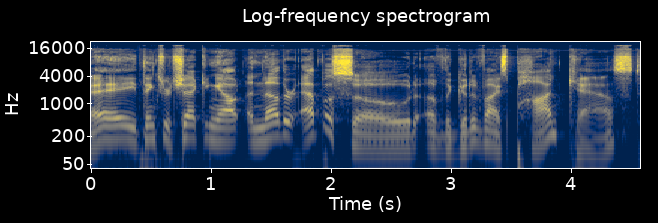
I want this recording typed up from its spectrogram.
Hey, thanks for checking out another episode of the Good Advice Podcast.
